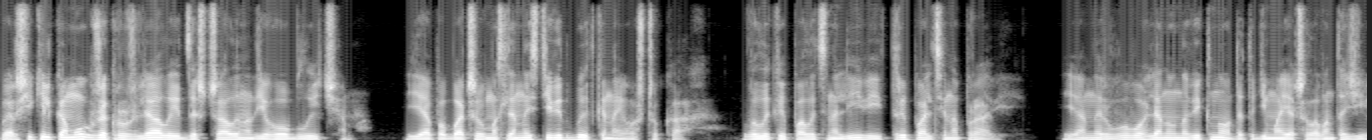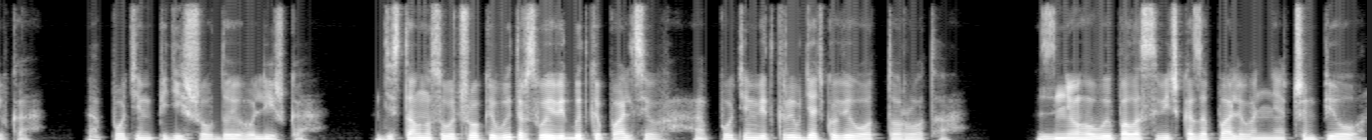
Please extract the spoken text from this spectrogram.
Перші кілька мух вже кружляли і дзищали над його обличчям. Я побачив маслянисті відбитки на його щоках, великий палець на лівій, три пальці на правій. Я нервово глянув на вікно, де тоді маячила вантажівка, а потім підійшов до його ліжка. Дістав носовичок і витер свої відбитки пальців, а потім відкрив дядькові Отто рота. З нього випала свічка запалювання чемпіон,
